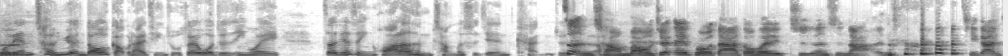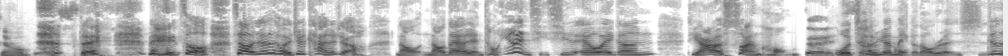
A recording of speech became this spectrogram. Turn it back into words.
我连成员都搞不太清楚，所以我就是因为。这件事情花了很长的时间看，就正常吧？我觉得 April 大家都会只认识那恩，其他人全都不认识。对，没错。所以我就回去看，就觉得哦，脑脑袋有点痛，因为其其实 L A 跟 T R 算红，对我成员每个都认识，就是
